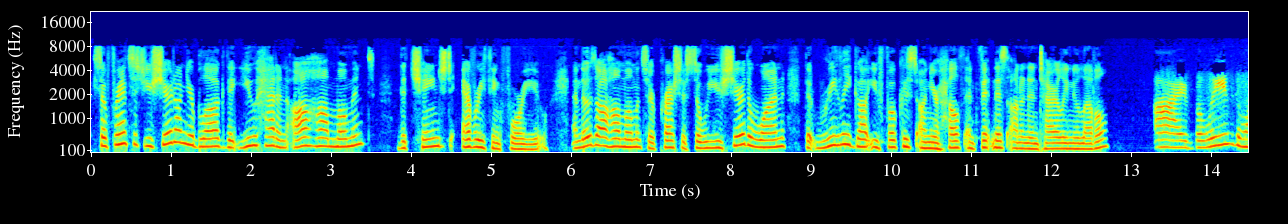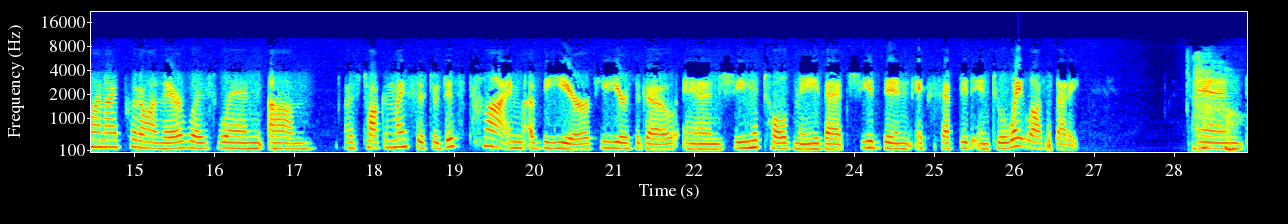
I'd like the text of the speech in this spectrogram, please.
So, Frances, you shared on your blog that you had an aha moment that changed everything for you. And those aha moments are precious. So, will you share the one that really got you focused on your health and fitness on an entirely new level? I believe the one I put on there was when um, I was talking to my sister this time of the year, a few years ago, and she had told me that she had been accepted into a weight loss study. And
